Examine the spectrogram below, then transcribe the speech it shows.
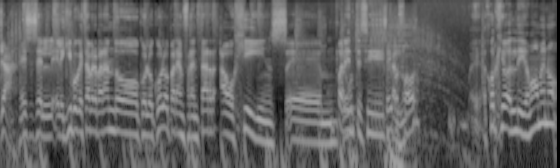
Ya, ese es el, el equipo que está preparando Colo Colo para enfrentar a O'Higgins. Eh, Un paréntesis, Sí, por favor. Eh, Jorge Valdivia, más o menos,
